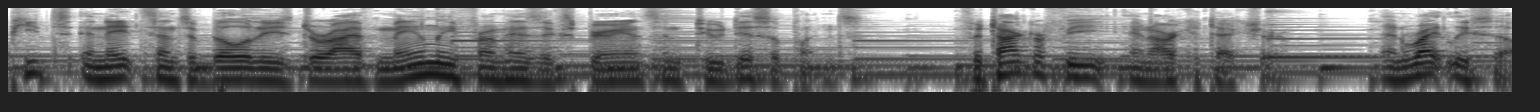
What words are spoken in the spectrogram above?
Pete's innate sensibilities derive mainly from his experience in two disciplines photography and architecture, and rightly so.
